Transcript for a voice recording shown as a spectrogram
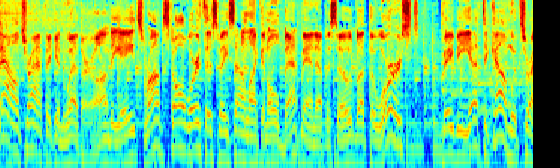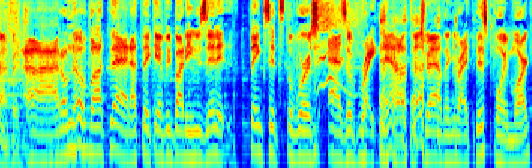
Now, traffic and weather on the 8s. Rob Stallworth, this may sound like an old Batman episode, but the worst may be yet to come with traffic. Uh, I don't know about that. I think everybody who's in it thinks it's the worst as of right now if you're traveling right this point, Mark.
